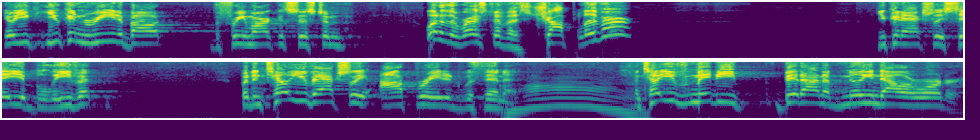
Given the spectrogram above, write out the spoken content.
You know, you, you can read about the free market system. What do the rest of us chop liver? You can actually say you believe it, but until you've actually operated within it, oh. until you've maybe bid on a million dollar order,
